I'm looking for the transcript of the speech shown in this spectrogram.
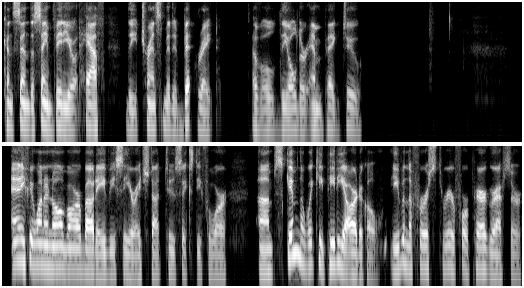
can send the same video at half the transmitted bit rate of old, the older MPEG-2. And if you want to know more about AVC or H.264, um, skim the Wikipedia article. Even the first three or four paragraphs are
